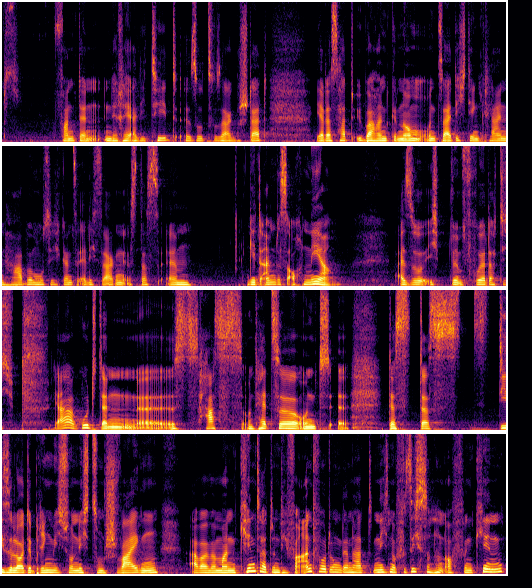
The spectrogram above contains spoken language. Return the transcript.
es fand dann in der Realität äh, sozusagen statt. Ja, das hat überhand genommen und seit ich den Kleinen habe, muss ich ganz ehrlich sagen, ist das, ähm, geht einem das auch näher. Also ich bin früher dachte ich, pff, ja gut, dann äh, ist Hass und Hetze und äh, das, das, diese Leute bringen mich schon nicht zum Schweigen. Aber wenn man ein Kind hat und die Verantwortung dann hat, nicht nur für sich, sondern auch für ein Kind,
